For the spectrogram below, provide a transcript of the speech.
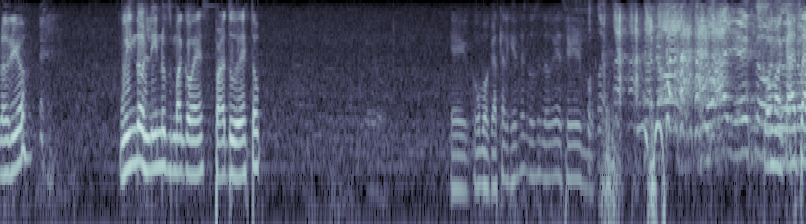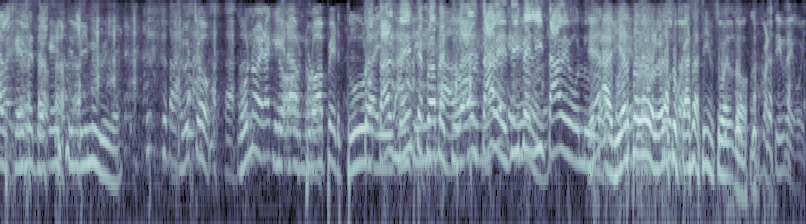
Rodrigo, Windows, Linux, macOS para tu desktop. Eh, como acá está el jefe, entonces tengo que decir mucho. Como acá está el jefe, tengo que decir Linux. digo. Lucho, vos no era que No, era no. pro apertura. y Totalmente pro apertura. Él sabe, sí, feliz sabe, boludo. Es abierto de volver a su casa sin sueldo a partir de hoy.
